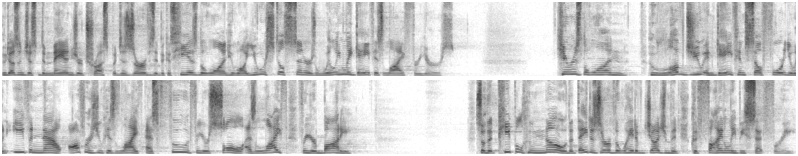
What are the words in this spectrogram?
who doesn't just demand your trust, but deserves it because he is the one who, while you were still sinners, willingly gave his life for yours. Here is the one who loved you and gave himself for you, and even now offers you his life as food for your soul, as life for your body. So that people who know that they deserve the weight of judgment could finally be set free.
